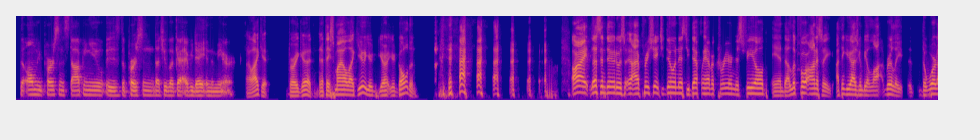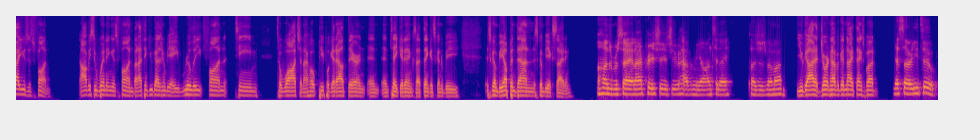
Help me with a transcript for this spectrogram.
the only person stopping you is the person that you look at every day in the mirror. I like it. Very good. And if they smile like you, you're you're you're golden. All right, listen, dude. Was, I appreciate you doing this. You definitely have a career in this field, and uh, look for honestly. I think you guys are gonna be a lot. Really, the word I use is fun. Obviously, winning is fun, but I think you guys are to be a really fun team to watch, and I hope people get out there and and, and take it in because I think it's to be it's to be up and down, and it's to be exciting. hundred percent, and I appreciate you having me on today. Pleasure's been mine. You got it, Jordan. Have a good night. Thanks, bud. Yes, sir. You too.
